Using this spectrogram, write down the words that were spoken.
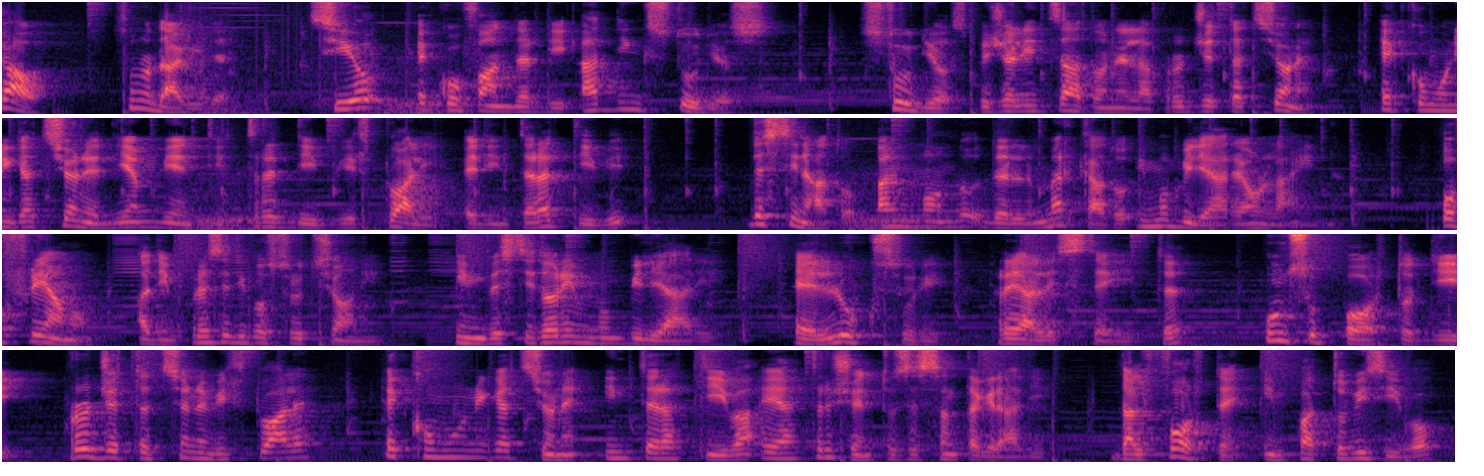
Ciao, sono Davide, CEO e co-founder di Adding Studios, studio specializzato nella progettazione e comunicazione di ambienti 3D virtuali ed interattivi destinato al mondo del mercato immobiliare online. Offriamo ad imprese di costruzioni, investitori immobiliari e luxury real estate un supporto di progettazione virtuale e comunicazione interattiva e a 360 gradi, dal forte impatto visivo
